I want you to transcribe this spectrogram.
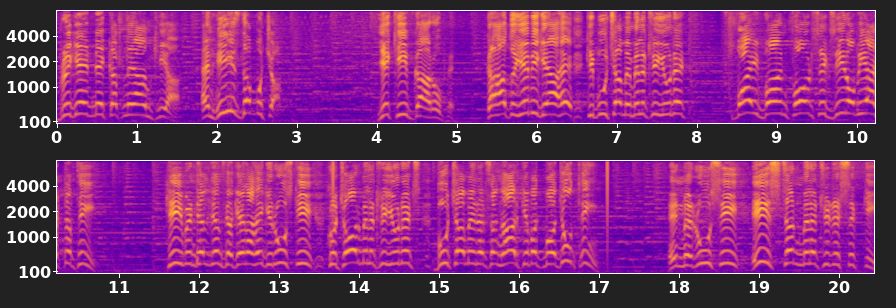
ब्रिगेड ने कत्लेआम किया। And he is the butcher यह कीव का आरोप है। कहा तो यह भी गया है कि बूचा में मिलिट्री यूनिट 51460 भी एक्टिव थी। कीव इंटेलिजेंस का कहना है कि रूस की कुछ और मिलिट्री यूनिट्स बूचा में नरसंहार के वक्त मौजूद थी। इनमें रूसी ईस्टर्न मिलिट्री डिस्ट्रिक्ट की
